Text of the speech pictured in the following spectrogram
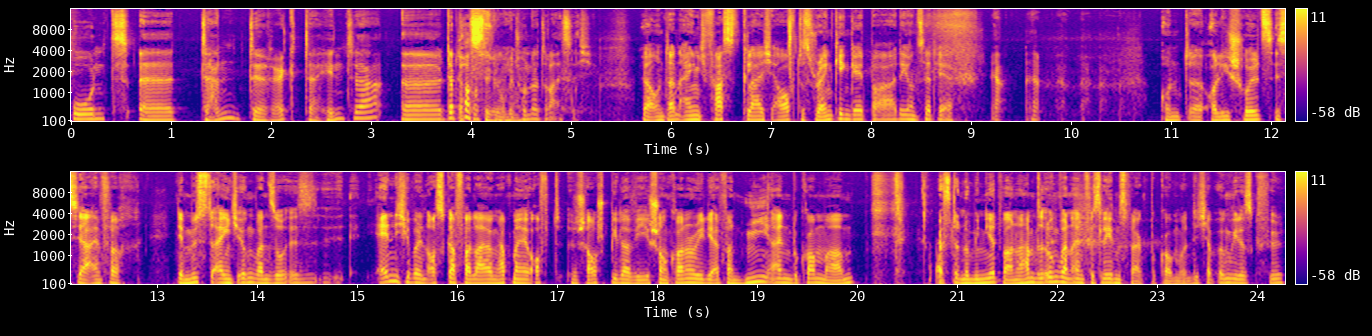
Und äh, dann direkt dahinter äh, der, Postillon Postillon. mit 130. Ja, und dann eigentlich fast gleich auf das Ranking Gate bei ARD und ZDF. Ja, ja. Und äh, Olli Schulz ist ja einfach der müsste eigentlich irgendwann so, ist, ähnlich wie bei den Oscar-Verleihungen hat man ja oft Schauspieler wie Sean Connery, die einfach nie einen bekommen haben, öfter nominiert waren. Dann haben sie irgendwann einen fürs Lebenswerk bekommen. Und ich habe irgendwie das Gefühl,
